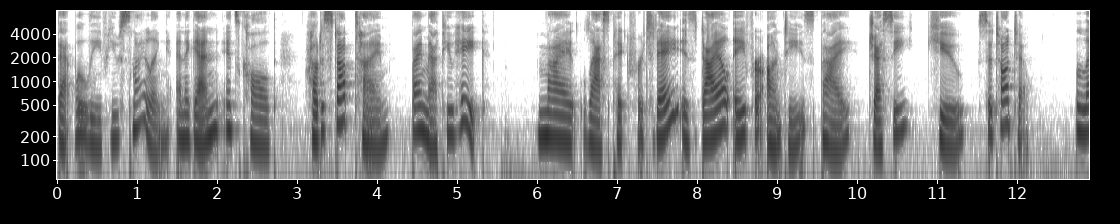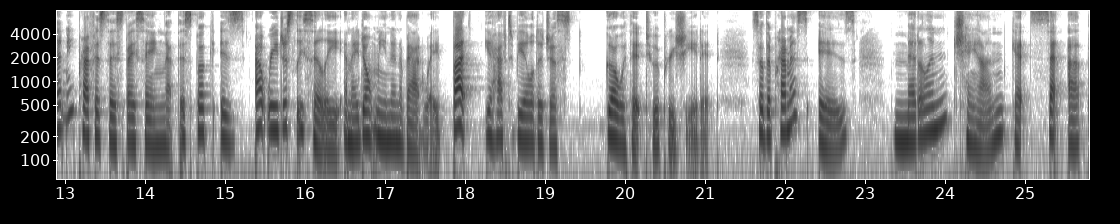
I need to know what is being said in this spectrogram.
that will leave you smiling. And again, it's called How to Stop Time by Matthew Haig. My last pick for today is Dial A for Aunties by Jesse Q. Sutanto. Let me preface this by saying that this book is outrageously silly, and I don't mean in a bad way, but you have to be able to just go with it to appreciate it. So the premise is Madeline Chan gets set up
